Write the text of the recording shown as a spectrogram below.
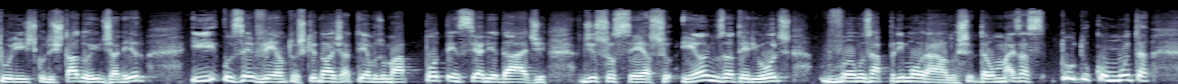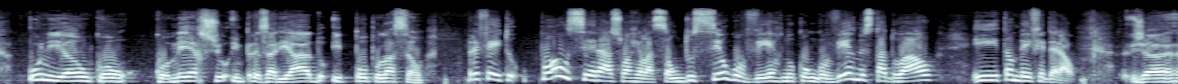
turístico do estado do Rio de Janeiro e os eventos que nós já temos uma potencialidade de sucesso em anos anteriores, vamos aprimorá-los. Então, mas tudo com muita união com comércio, empresariado e população. Prefeito, qual será a sua relação do seu governo com o governo estadual e também federal? Já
